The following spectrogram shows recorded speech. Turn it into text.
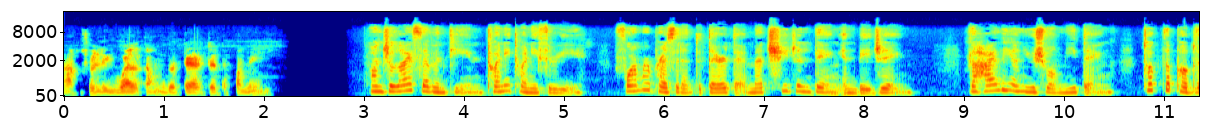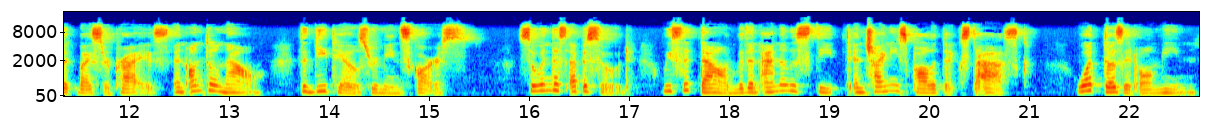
actually welcome Duterte to come in. On July 17, 2023, former President Duterte met Xi Jinping in Beijing. The highly unusual meeting took the public by surprise, and until now, the details remain scarce. So, in this episode, we sit down with an analyst steeped in Chinese politics to ask what does it all mean?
